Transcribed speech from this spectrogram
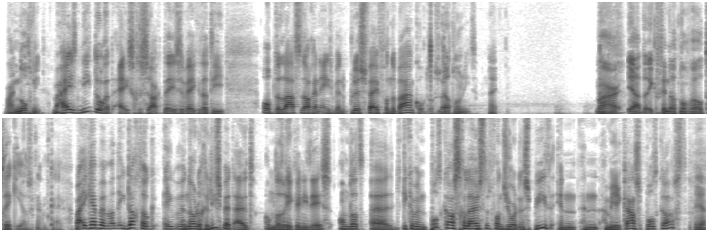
maar nog niet. Maar hij is niet door het ijs gezakt deze week. Dat hij op de laatste dag ineens met een plus 5 van de baan komt of zo. Dat nog niet, nee. Maar ja, ik vind dat nog wel tricky als ik naar hem kijk. Maar ik heb, want ik dacht ook, we nodigen Lisbeth uit, omdat Rick er niet is. Omdat eh, ik heb een podcast geluisterd van Jordan Speed, in een Amerikaanse podcast. Ja.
